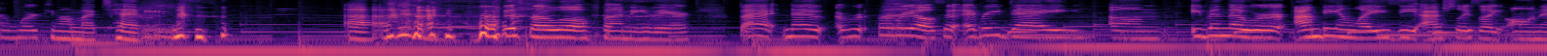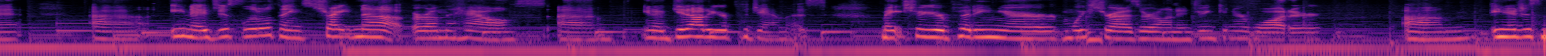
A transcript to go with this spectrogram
I'm working on my tone. uh, just a little funny there but no for real so every day um even though we're i'm being lazy ashley's like on it uh, you know, just little things, straighten up around the house. Um, you know, get out of your pajamas. Make sure you're putting your moisturizer on and drinking your water. Um, you know, just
